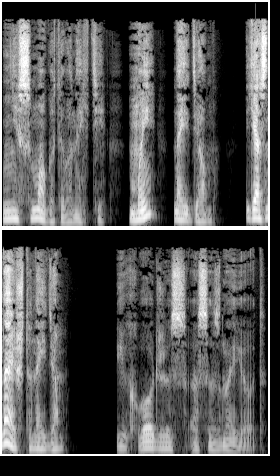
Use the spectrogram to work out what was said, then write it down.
не смогут его найти. Мы найдем. Я знаю, что найдем. И Ходжес осознает.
